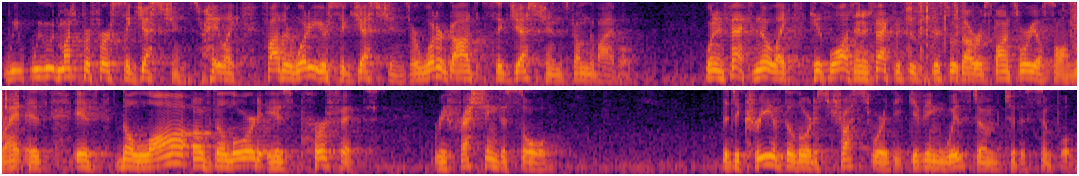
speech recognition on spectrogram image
we, we would much prefer suggestions, right? Like, Father, what are your suggestions? Or what are God's suggestions from the Bible? When in fact, no, like his laws, and in fact, this is this was our responsorial psalm, right? Is is the law of the Lord is perfect, refreshing the soul. The decree of the Lord is trustworthy, giving wisdom to the simple.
